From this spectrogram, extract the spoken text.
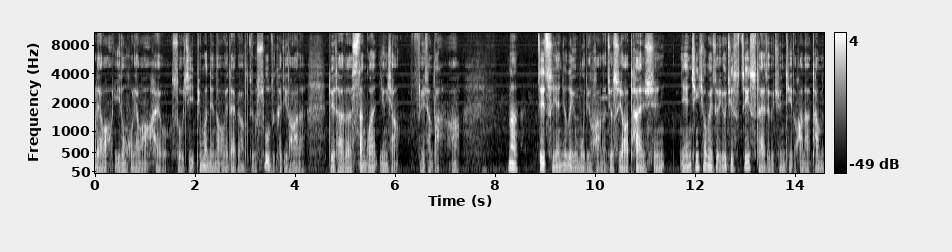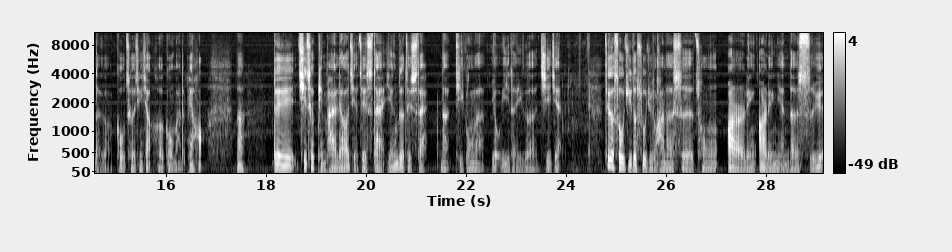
互联网、移动互联网还有手机、平板电脑为代表的这个数字科技的话呢，对他的三观影响非常大啊。那这次研究的一个目的的话呢，就是要探寻年轻消费者，尤其是 Z 时代这个群体的话呢，他们的个购车倾向和购买的偏好。那对汽车品牌了解 Z 时代、赢得 Z 时代，那提供了有益的一个借鉴。这个收集的数据的话呢，是从二零二零年的十月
